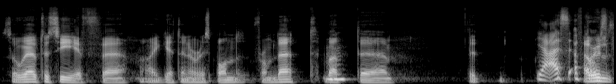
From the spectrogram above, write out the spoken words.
So we have to see if uh, I get any response from that. Mm-hmm. But uh, the, yeah, of course.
